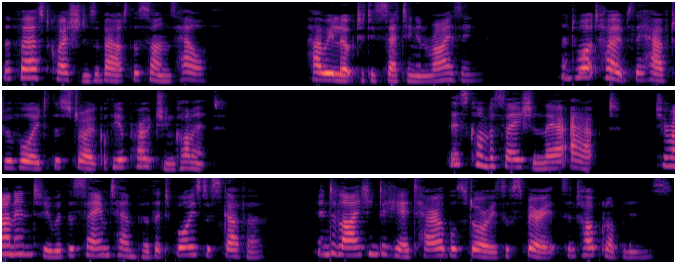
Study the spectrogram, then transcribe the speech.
the first question is about the sun's health how he looked at his setting and rising, and what hopes they have to avoid the stroke of the approaching comet. This conversation they are apt to run into with the same temper that boys discover in delighting to hear terrible stories of spirits and hobgoblins,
